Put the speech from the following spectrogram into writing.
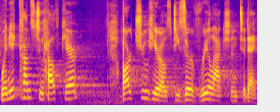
When it comes to healthcare, our true heroes deserve real action today.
